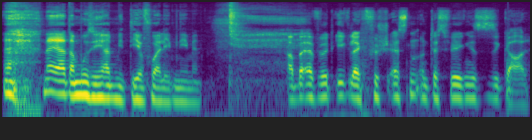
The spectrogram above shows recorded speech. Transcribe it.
Äh, naja, da muss ich halt mit dir Vorlieb nehmen. Aber er wird eh gleich Fisch essen und deswegen ist es egal.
